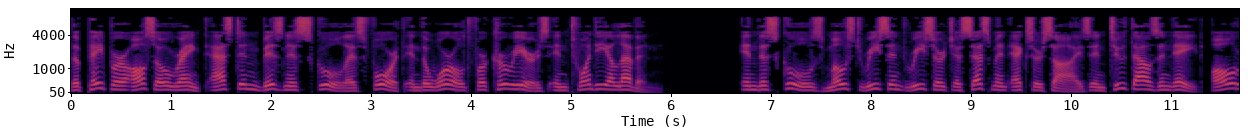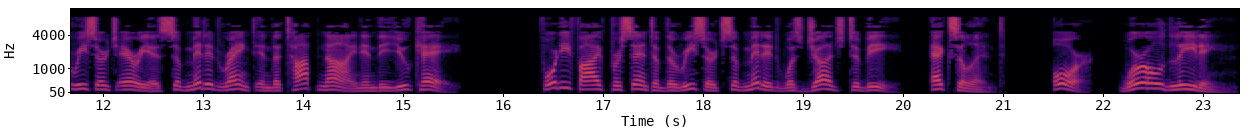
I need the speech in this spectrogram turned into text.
The paper also ranked Aston Business School as fourth in the world for careers in 2011. In the school's most recent research assessment exercise in 2008, all research areas submitted ranked in the top nine in the UK. 45% of the research submitted was judged to be «excellent» or «world-leading»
